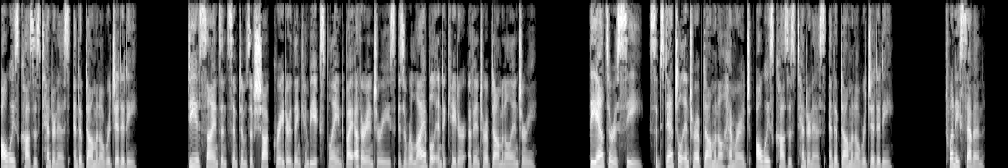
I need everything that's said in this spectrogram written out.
always causes tenderness and abdominal rigidity. D is signs and symptoms of shock greater than can be explained by other injuries is a reliable indicator of intra-abdominal injury. The answer is C. Substantial intra-abdominal hemorrhage always causes tenderness and abdominal rigidity. 27.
